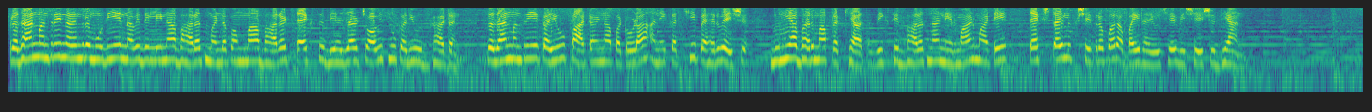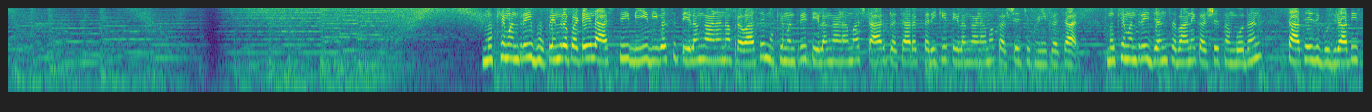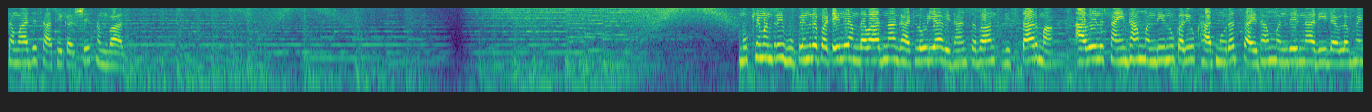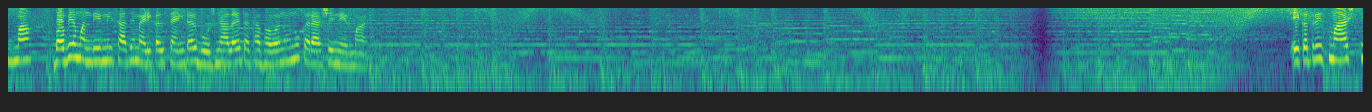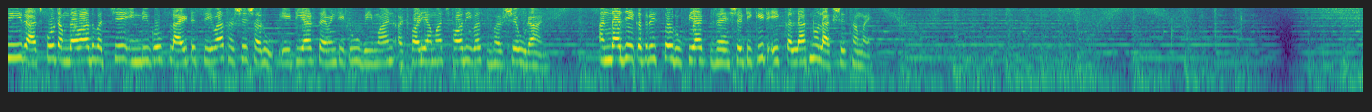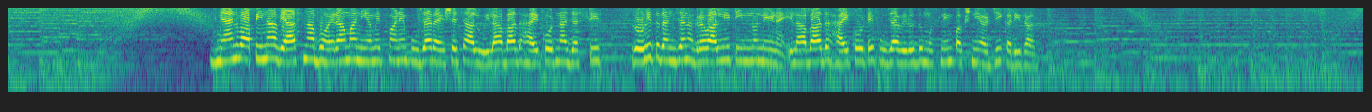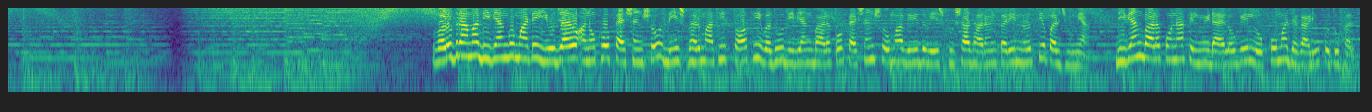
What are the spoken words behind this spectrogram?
પ્રધાનમંત્રી નરેન્દ્ર મોદીએ નવી દિલ્હીના ભારત મંડપમમાં ભારત ટેક્સ બે હજાર ચોવીસનું કર્યું ઉદ્ઘાટન. પ્રધાનમંત્રીએ કહ્યું, પાટણના પટોળા અને કચ્છી પહેરવેશ દુનિયાભરમાં પ્રખ્યાત. વિકસિત ભારતના નિર્માણ માટે ટેક્સટાઇલ ક્ષેત્ર પર અપાઈ રહ્યું છે વિશેષ ધ્યાન. મુખ્યમંત્રી ભૂપેન્દ્ર પટેલ આજથી બે દિવસ તેલંગાણાના પ્રવાસે. મુખ્યમંત્રી તેલંગાણામાં સ્ટાર પ્રચારક તરીકે તેલંગાણામાં કરશે ચૂંટણી પ્રચાર. મુખ્યમંત્રી જનસભાને કરશે સંબોધન, સાથે જ ગુજરાતી સમાજ સાથે કરશે સંવાદ. મુખ્યમંત્રી ભૂપેન્દ્ર પટેલે અમદાવાદના ઘાટલોડિયા વિધાનસભા વિસ્તારમાં આવેલ સાંઈધામ મંદિરનું કર્યું ખાતમુહૂર્ત. સાંઈધામ મંદિરના રીડેવલપમેન્ટમાં ભવ્ય મંદિરની સાથે મેડિકલ સેન્ટર ભોજનાલય તથા ભવનોનું કરાશે નિર્માણ. એકત્રીસ માર્ચથી રાજકોટ, અમદાવાદ વચ્ચે ઇન્ડિગો ફ્લાઇટ સેવા થશે શરૂ. એટીઆર સેવન્ટી ટુ વિમાન અઠવાડિયામાં છ દિવસ ભરશે ઉડાન. અંદાજે એકત્રીસો રૂપિયા રહેશે ટિકિટ, એક કલાકનો લાગશે સમય. જ્ઞાનવાપીના વ્યાસના ભોયરામાં નિયમિતપણે પૂજા રહેશે ચાલુ. ઇલાહાબાદ હાઈકોર્ટના જસ્ટિસ રોહિત રંજન અગ્રવાલની ટીમનો નિર્ણય. ઇલાહાબાદ હાઈકોર્ટે પૂજા વિરુદ્ધ મુસ્લિમ પક્ષની અરજી કરી રદ. વડોદરામાં દિવ્યાંગો માટે યોજાયો અનોખો ફેશન શો. દેશભરમાંથી સોથી વધુ દિવ્યાંગ બાળકો ફેશન શોમાં વિવિધ વેશભૂષા ધારણ કરી નૃત્ય પર ઝૂમ્યા. દિવ્યાંગ બાળકોના ફિલ્મી ડાયલોગે લોકોમાં જગાડ્યું કુતૂહલ.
